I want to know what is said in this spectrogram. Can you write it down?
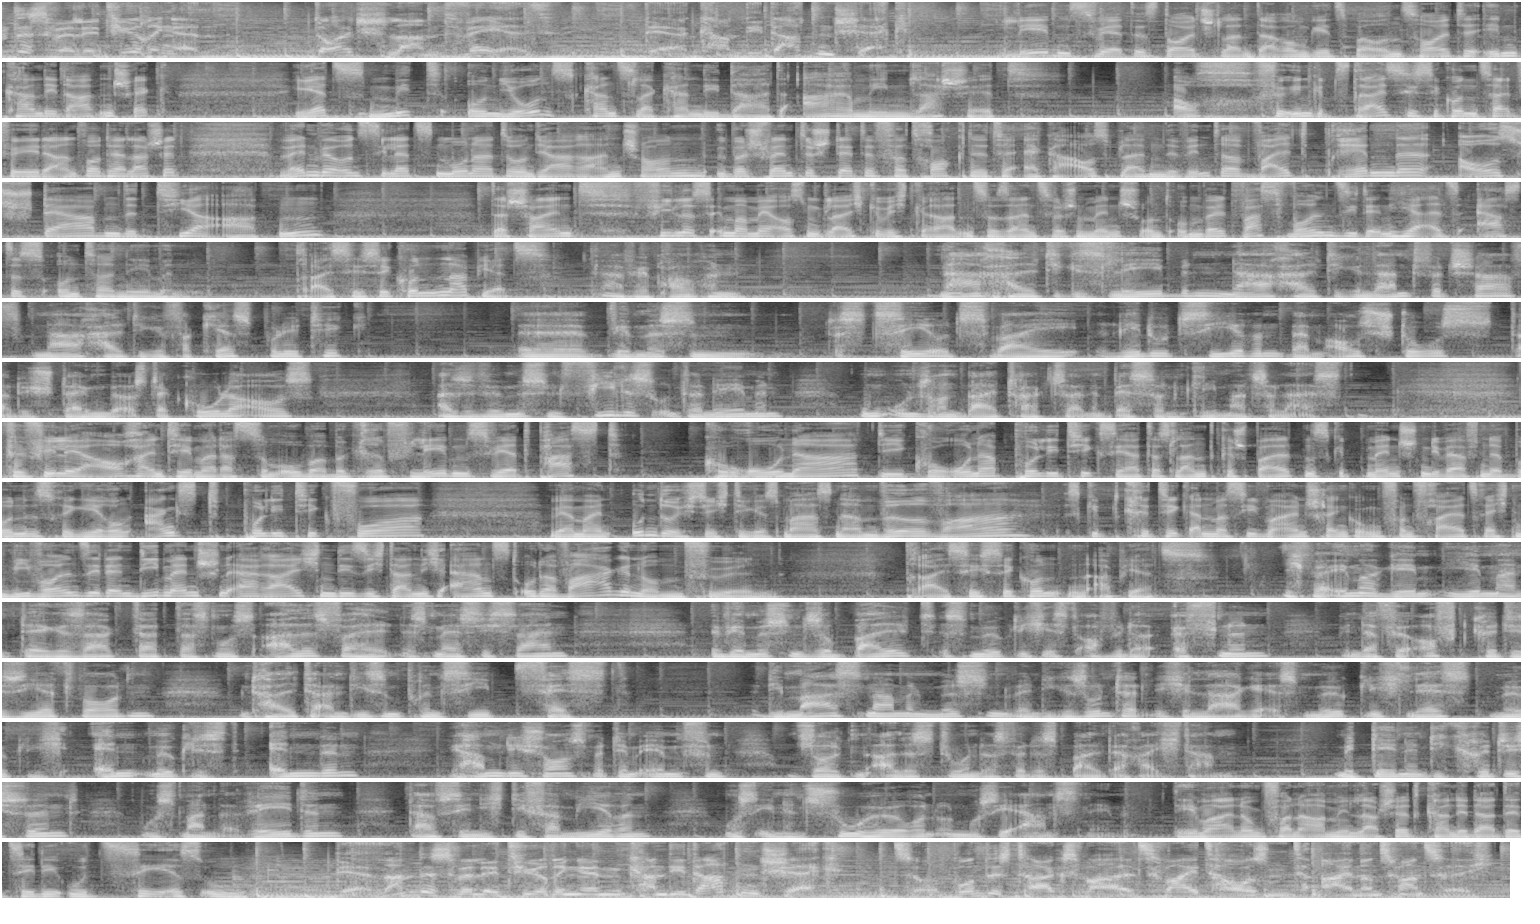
Landeswelle Thüringen. Deutschland wählt. Der Kandidatencheck. Lebenswertes Deutschland, darum geht es bei uns heute im Kandidatencheck. Jetzt mit Unionskanzlerkandidat Armin Laschet. Auch für ihn gibt es 30 Sekunden Zeit für jede Antwort, Herr Laschet. Wenn wir uns die letzten Monate und Jahre anschauen, überschwemmte Städte, vertrocknete Äcker, ausbleibende Winter, Waldbrände, aussterbende Tierarten. Da scheint vieles immer mehr aus dem Gleichgewicht geraten zu sein zwischen Mensch und Umwelt. Was wollen Sie denn hier als erstes unternehmen? 30 Sekunden ab jetzt. Ja, wir brauchen nachhaltiges Leben, nachhaltige Landwirtschaft, nachhaltige Verkehrspolitik. Äh, wir müssen das CO2 reduzieren beim Ausstoß. Dadurch steigen wir aus der Kohle aus. Also wir müssen vieles unternehmen, um unseren Beitrag zu einem besseren Klima zu leisten. Für viele ja auch ein Thema, das zum Oberbegriff lebenswert passt. Corona, die Corona-Politik, sie hat das Land gespalten. Es gibt Menschen, die werfen der Bundesregierung Angstpolitik vor. Wir haben ein undurchsichtiges Maßnahmenwirrwarr. Es gibt Kritik an massiven Einschränkungen von Freiheitsrechten. Wie wollen Sie denn die Menschen erreichen, die sich da nicht ernst oder wahrgenommen fühlen? 30 Sekunden ab jetzt. Ich war immer jemand, der gesagt hat, das muss alles verhältnismäßig sein. Wir müssen, sobald es möglich ist, auch wieder öffnen. Bin dafür oft kritisiert worden und halte an diesem Prinzip fest. Die Maßnahmen müssen, wenn die gesundheitliche Lage es möglich lässt, möglich end, möglichst enden. Wir haben die Chance mit dem Impfen und sollten alles tun, dass wir das bald erreicht haben. Mit denen, die kritisch sind, muss man reden, darf sie nicht diffamieren, muss ihnen zuhören und muss sie ernst nehmen. Die Meinung von Armin Laschet, Kandidat der CDU-CSU. Der Landeswelle Thüringen Kandidatencheck zur Bundestagswahl 2021.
